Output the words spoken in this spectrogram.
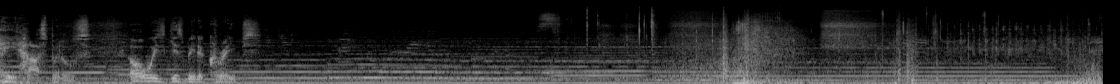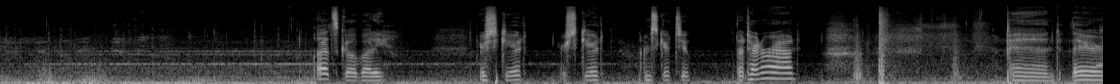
hate hospitals. Always gives me the creeps. Let's go, buddy. You're scared. You're scared. I'm scared too. Don't turn around. And there.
